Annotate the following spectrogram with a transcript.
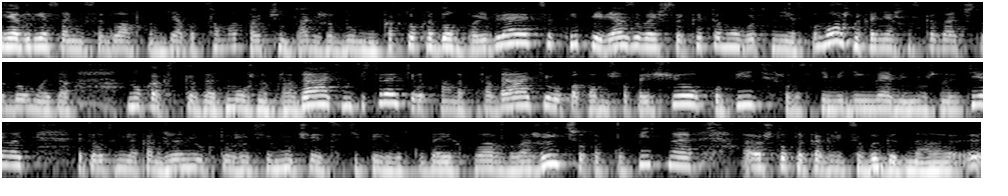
Я говорю, я с вами согласна. Я вот сама точно так же думаю. Как только дом появляется, ты привязываешься к этому вот месту. Можно, конечно, сказать, что дом это, ну, как сказать, можно продать. Ну, представляете, вот надо продать его, потом что-то еще купить, что-то с этими деньгами нужно сделать. Это вот у меня как Жанюк тоже все мучается теперь, вот куда их вложить, что-то купить, на, э, что-то, как говорится, выгодно. Э,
